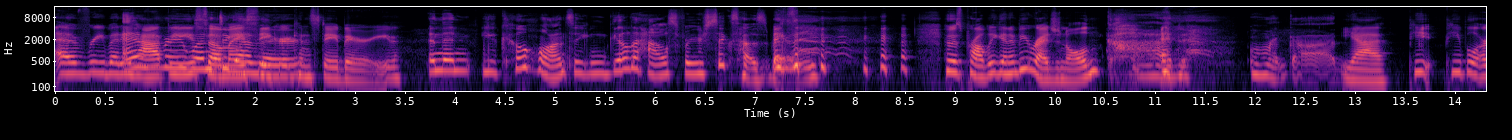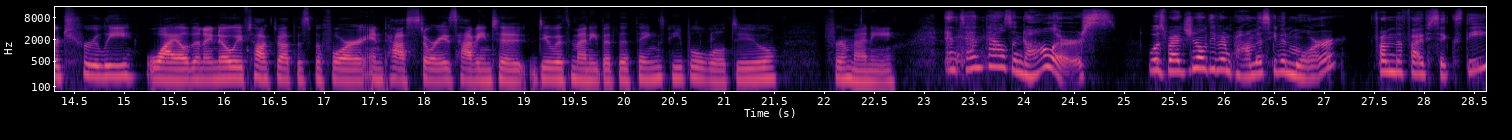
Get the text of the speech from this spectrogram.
everybody happy Everyone so my secret can stay buried. And then you kill Juan so you can build a house for your sixth husband. Who's probably going to be Reginald. God. Oh my God. Yeah. Pe- people are truly wild. And I know we've talked about this before in past stories having to do with money, but the things people will do for money. And $10,000. Was Reginald even promised even more from the 560?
